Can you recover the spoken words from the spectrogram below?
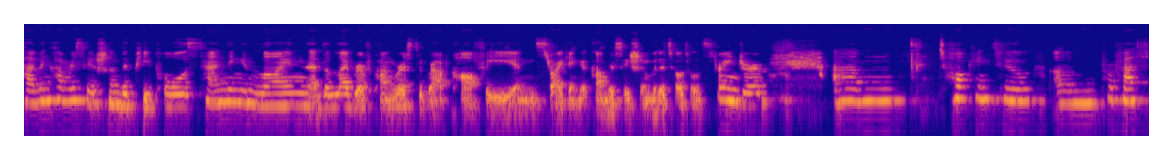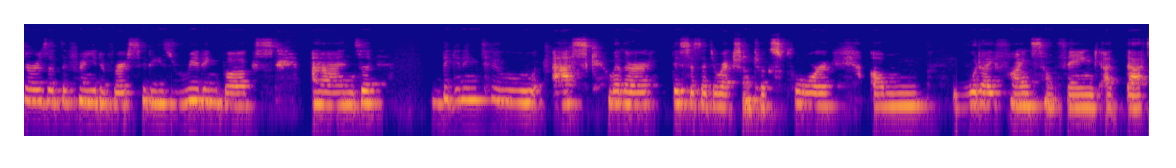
having conversation with people, standing in line at the Library of Congress to grab coffee and striking a conversation with a total stranger. Talking to um, professors at different universities, reading books, and beginning to ask whether this is a direction to explore. Um, would I find something at that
